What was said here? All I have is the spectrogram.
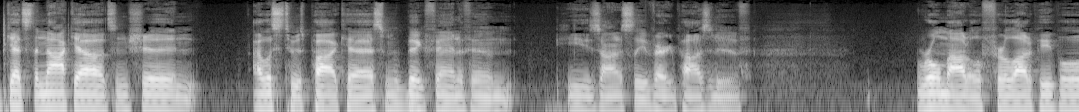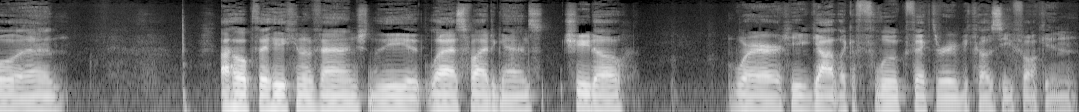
gets the knockouts and shit. And I listen to his podcast. I'm a big fan of him. He's honestly a very positive role model for a lot of people, and I hope that he can avenge the last fight against Chito where he got like a fluke victory because he fucking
